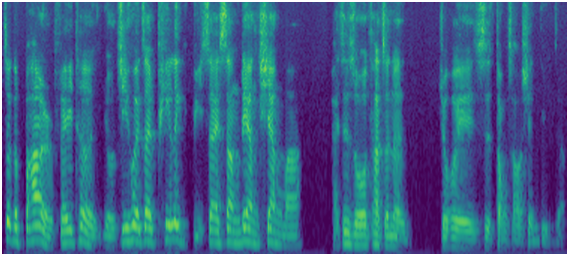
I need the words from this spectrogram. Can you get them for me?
这个巴尔菲特有机会在 P League 比赛上亮相吗？还是说他真的就会是东超限定这样？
